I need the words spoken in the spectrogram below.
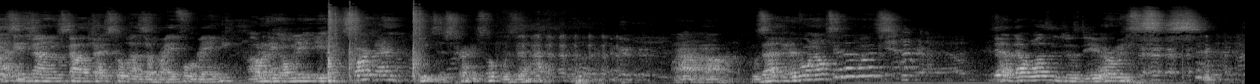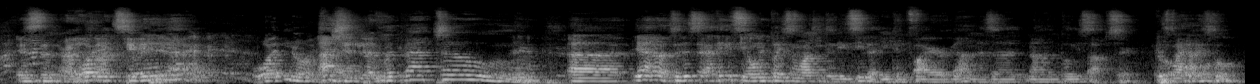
times? St. John's College High School has a rifle range. One of the Okay. only smart guy. Jesus Christ, what was that? I don't know. Was that? Did everyone else hear that noise? Yeah, that wasn't just you. Are we? Is the are the What trucks is- giving it yet? What noise? I shouldn't have licked that toe. Uh, yeah, no. To this day, I think it's the only place in Washington D.C. that you can fire a gun as a non-police officer. It's my high school.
